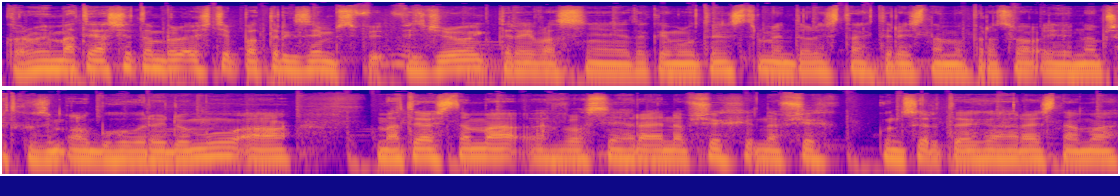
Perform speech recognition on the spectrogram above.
Kromě Matyáše tam byl ještě Patrick James Fitzgerald, který vlastně je takový multiinstrumentalista, který s námi pracoval i na předchozím albu Hovory domů a Matyáš s náma vlastně hraje na všech, na všech koncertech a hraje s náma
